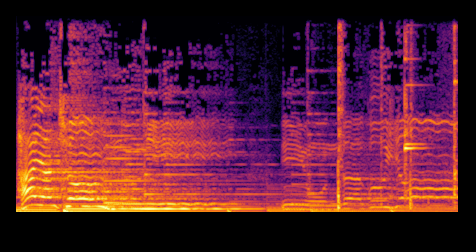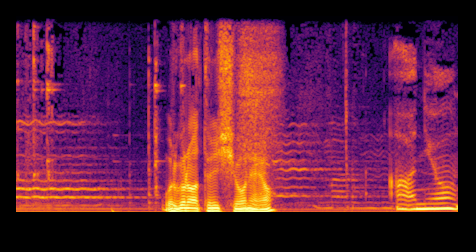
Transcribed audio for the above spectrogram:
하얀 첫눈이 온다고요 울고 나왔더니 시원해요. 아니요.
